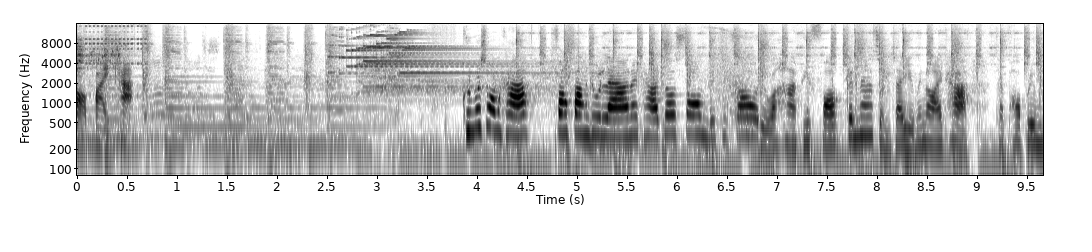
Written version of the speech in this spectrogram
ต่อไปค่ะ คุณผู้ชมคะฟังฟังดูแล้วนะคะ เจ้าส้มดิจิตอลหรือว่า Happy Fox ก็น่าสนใจอยู่ไม่น้อยค่ะ แต่พอปริม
